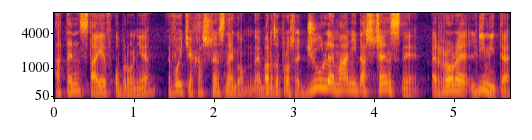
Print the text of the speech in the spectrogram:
a ten staje w obronie Wojciecha Szczęsnego. Bardzo proszę, Giulemani da Szczęsny, errore limite, e,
